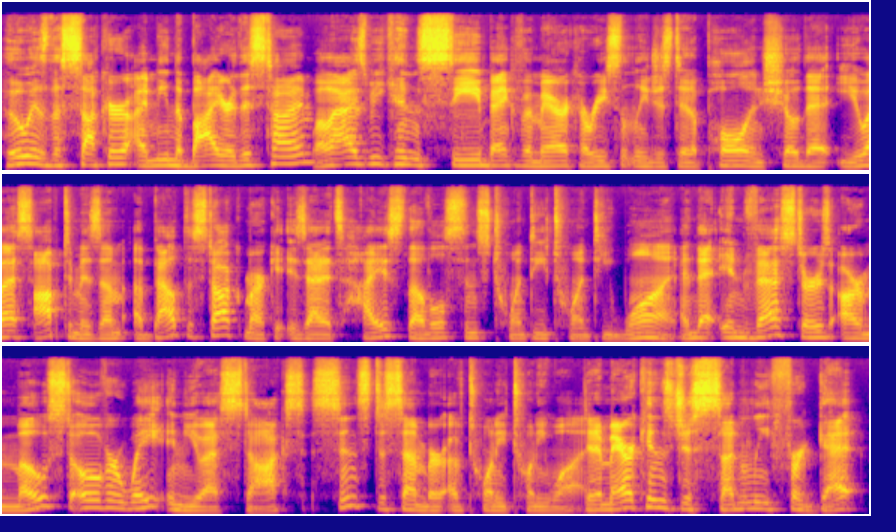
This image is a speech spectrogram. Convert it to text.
who is the sucker? I mean, the buyer this time? Well, as we can see, Bank of America recently just did a poll and showed that US optimism about the stock market is at its highest level since 2021, and that investors are most overweight in US stocks since December of 2021. Did Americans just suddenly forget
